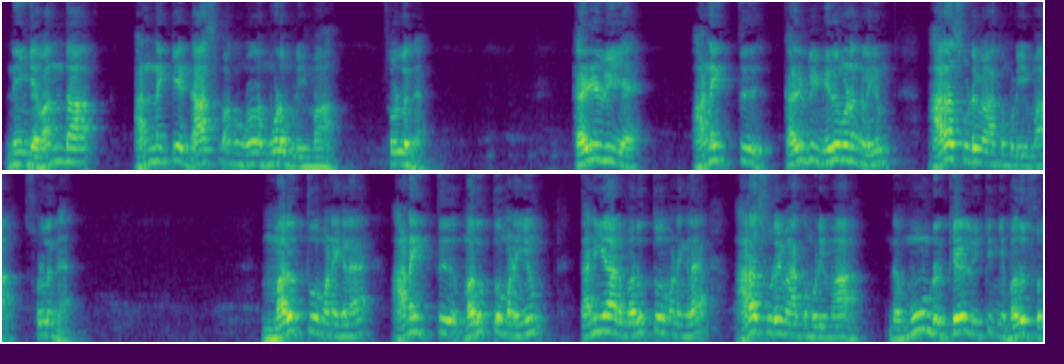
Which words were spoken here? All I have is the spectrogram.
நீங்க வந்தா அன்னைக்கே டாஸ்மாக் உங்களால் மூட முடியுமா? சொல்லுங்க. கல்விய அனைத்து கல்வி நிறுவனங்களையும் அரசுடைமையாக்க முடியுமா? சொல்லுங்க. மருத்துவமனைகளை அனைத்து மருத்துவமனையும் தனியார் மருத்துவமனைகளை அரசுடைமையாக்க முடியுமா? இந்த மூன்று கேள்விக்கு நீங்க பதில் சொல்லுங்க.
